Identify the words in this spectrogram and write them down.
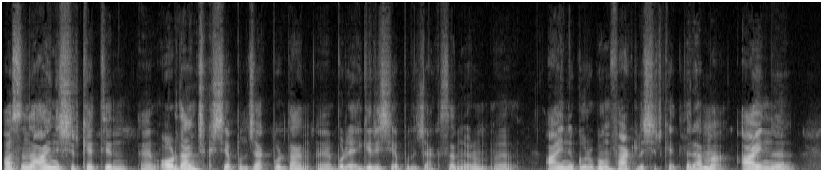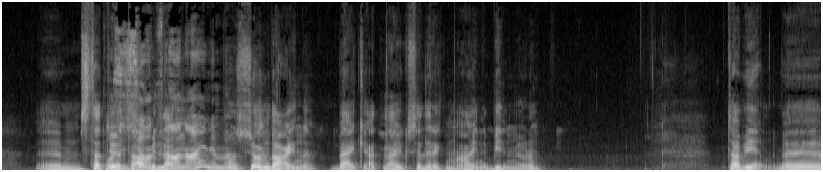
aslında aynı şirketin e, oradan çıkış yapılacak, buradan e, buraya giriş yapılacak sanıyorum. E, aynı grubun farklı şirketleri ama aynı e, statüye Pozisyon tabiler. falan aynı mı? Pozisyon da aynı. Belki hatta yükselerek mi aynı bilmiyorum. Tabii e,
